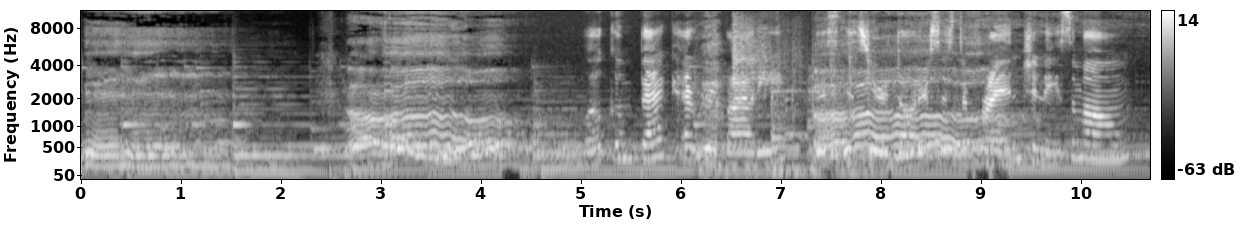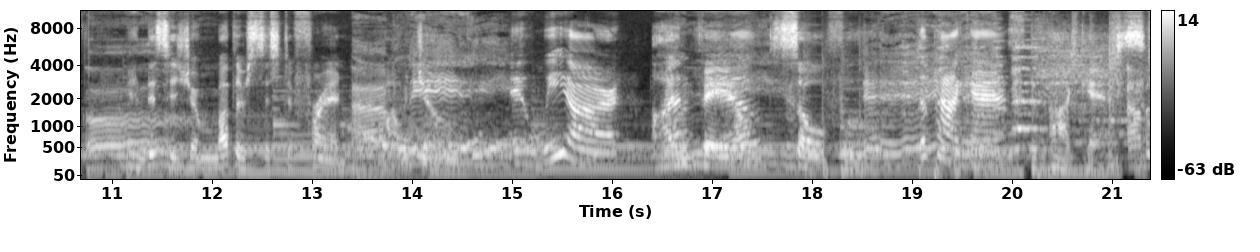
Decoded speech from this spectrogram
Welcome And this is your mother, sister, friend, Mama Joan. and we are Unveiled Soul Food, the podcast. the podcast.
